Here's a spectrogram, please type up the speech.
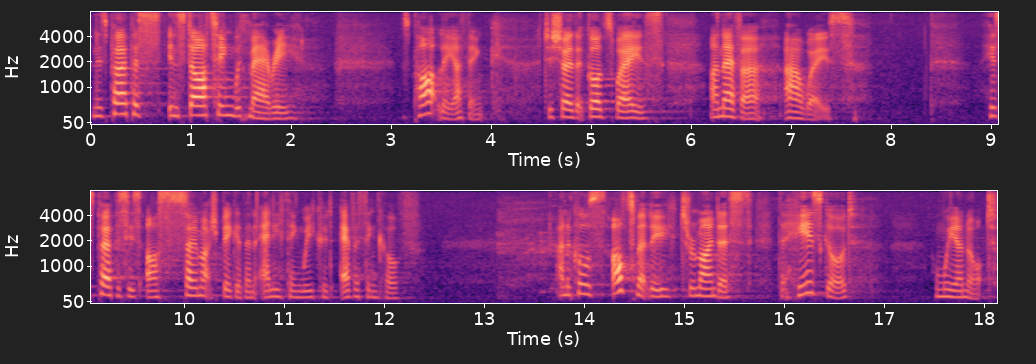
And his purpose in starting with Mary was partly, I think, to show that God's ways are never our ways. His purposes are so much bigger than anything we could ever think of. And of course, ultimately, to remind us that He is God and we are not.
